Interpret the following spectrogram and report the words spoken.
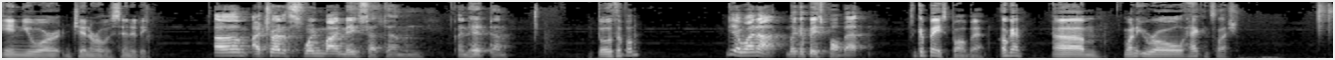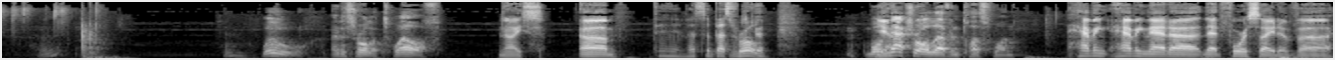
in your general vicinity. Um, I try to swing my mace at them and, and hit them. Both of them, Yeah, why not? Like a baseball bat. like a baseball bat. Okay. Um, why don't you roll hack and slash? Whoa! I just rolled a twelve. Nice. Um, Damn, that's the best roll. good. Well, Yeah. natural eleven plus one. having having that uh, that foresight of uh,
